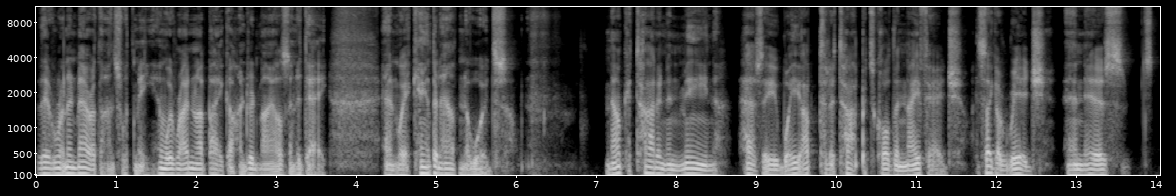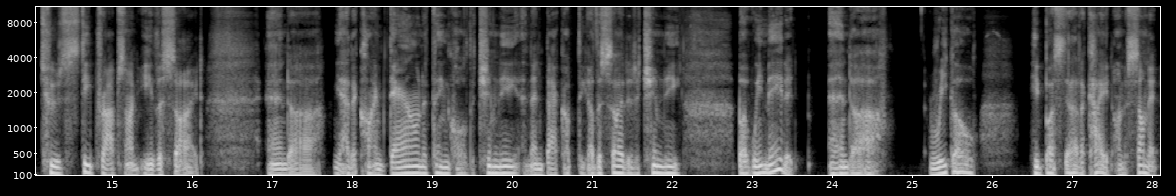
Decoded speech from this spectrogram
They were running marathons with me, and we're riding our bike 100 miles in a day, and we're camping out in the woods. Mount Katahdin in Maine has a way up to the top. It's called the Knife Edge. It's like a ridge, and there's two steep drops on either side. And uh, you had to climb down a thing called the chimney and then back up the other side of the chimney. But we made it. And uh, Rico, he busted out a kite on the summit.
